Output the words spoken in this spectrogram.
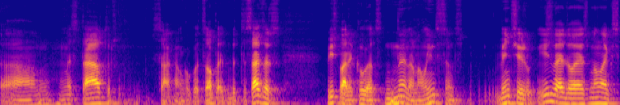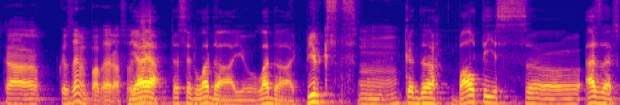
Um, mēs tēvu tur sākām kaut ko copēt, bet tas ezers vispār ir kaut kāds nenormāli interesants. Viņš ir izveidojies, man liekas, kā ka zeme pavērās. Jā, jā, tas ir ledāju, ledāju pirksts, mm -hmm. kad uh, Baltijas uh, ezers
